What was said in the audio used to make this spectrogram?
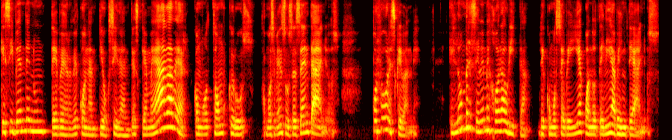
que si venden un té verde con antioxidantes que me haga ver como Tom Cruise, como se ve en sus 60 años, por favor, escríbanme. El hombre se ve mejor ahorita de como se veía cuando tenía 20 años.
